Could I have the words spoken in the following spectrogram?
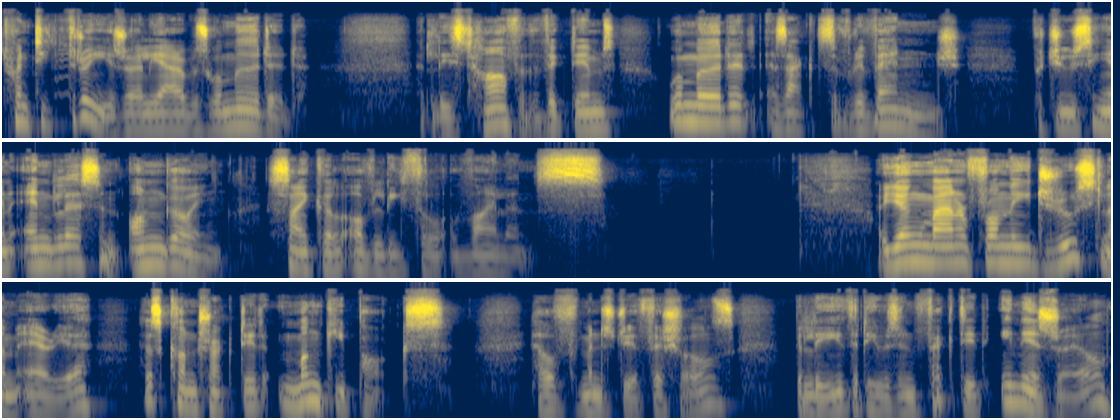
23 Israeli Arabs were murdered. At least half of the victims were murdered as acts of revenge, producing an endless and ongoing cycle of lethal violence. A young man from the Jerusalem area has contracted monkeypox. Health ministry officials believe that he was infected in Israel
